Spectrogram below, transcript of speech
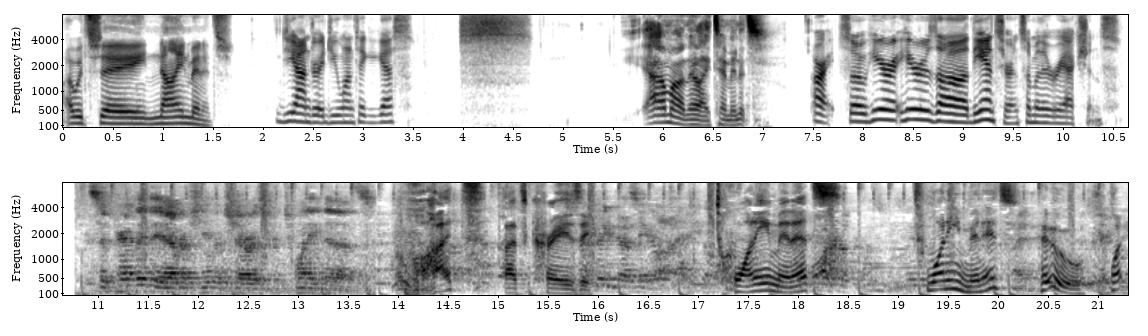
I would say nine minutes. DeAndre, do you want to take a guess? I'm on there like ten minutes. All right, so here here's uh, the answer and some of the reactions. So apparently the average human showers for 20 minutes. What? That's crazy. 20 minutes? 20 minutes? Who? What?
